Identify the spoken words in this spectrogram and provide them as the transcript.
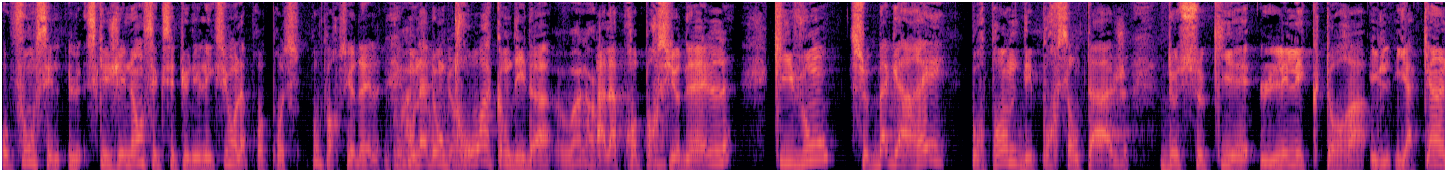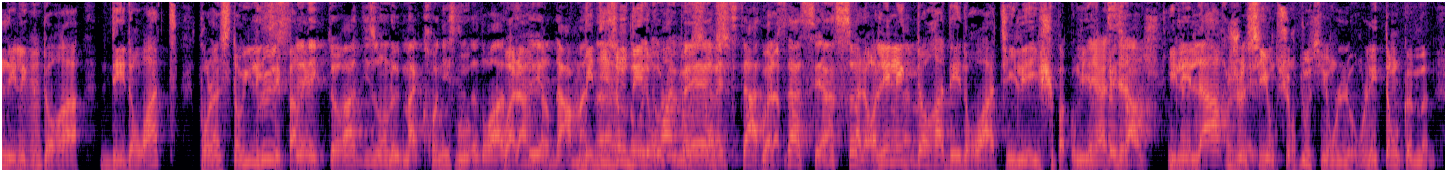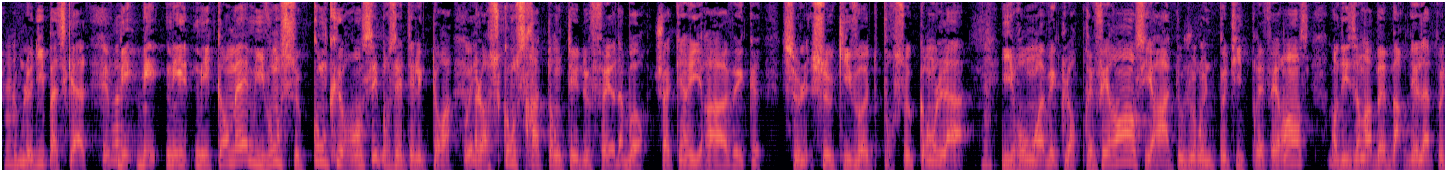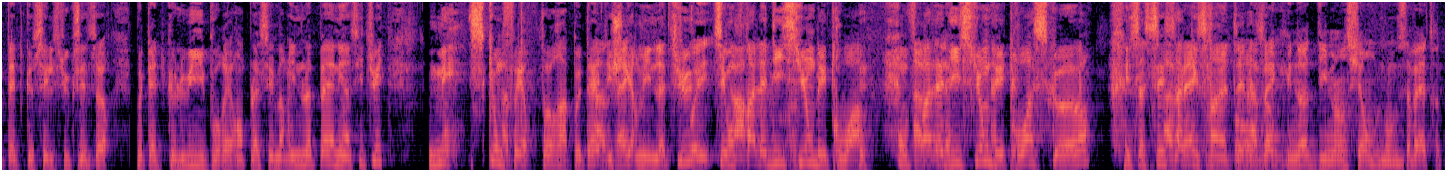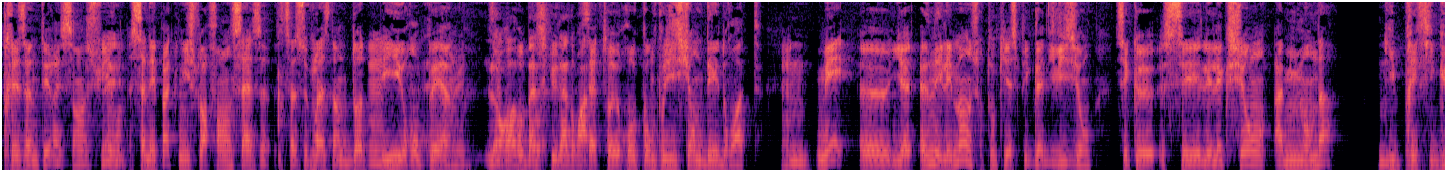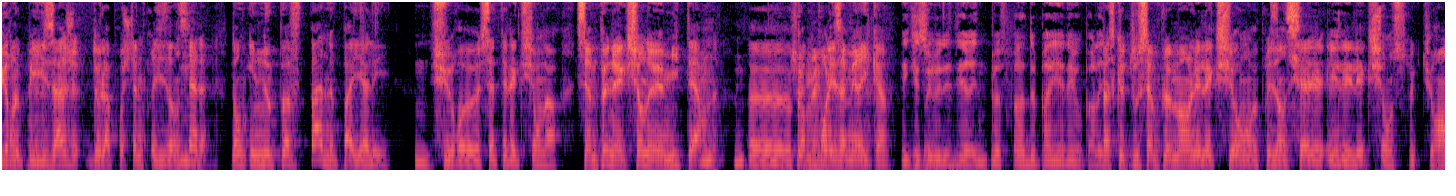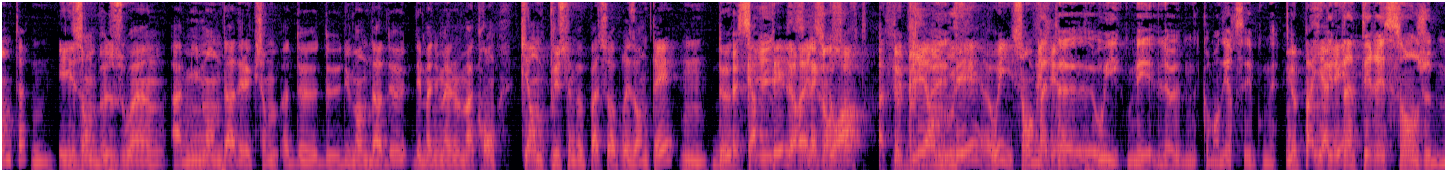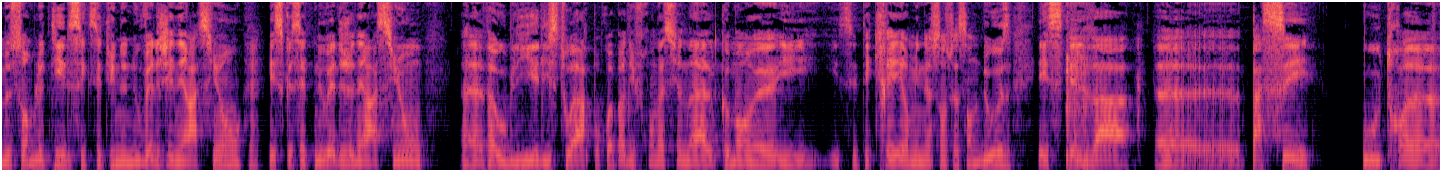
au fond, ce qui est gênant, c'est que c'est une élection à la proportionnelle. On a donc trois candidats à la proportionnelle qui vont se bagarrer pour prendre des pourcentages de ce qui est l'électorat. Il n'y a qu'un électorat des droites pour l'instant, il est séparé. l'électorat, disons-le, macroniste de droite. Voilà. C'est-à-dire Darmanin, Mais disons des droites au sens... etc. Voilà. ça, c'est un seul. Alors, l'électorat des droites, il est, je sais pas combien il est large. Il est large, si on, surtout si on, l'étend, comme, hum. comme le dit Pascal. Mais, mais, mais, mais, quand même, ils vont se concurrencer pour cet électorat. Alors, ce qu'on sera tenté de faire, d'abord, chacun ira avec ceux, ceux, qui votent pour ce camp-là, hum. iront avec leurs préférences. Il y aura toujours une petite préférence en disant, ah ben, Bardella, peut-être que c'est le successeur, peut-être que lui, il pourrait remplacer Marine le Pen et ainsi de suite. Mais ce qu'on fera peut-être, et je termine là-dessus, c'est on ah. fera l'addition des trois. On fera l'addition des trois scores. Et c'est ça qui sera intéressant. Avec une autre dimension. Donc ça va être très intéressant à suivre. Ça n'est pas qu'une histoire française. Ça se passe dans d'autres mm. pays européens. L'Europe bascule à droite. Cette recomposition des droites. Mm. Mais euh, il y a un élément surtout qui explique la division. C'est que c'est l'élection à mi-mandat qui mm. préfigure le paysage de la prochaine présidentielle. Donc ils ne peuvent pas ne pas y aller. Hmm. sur euh, cette élection-là. C'est un peu une élection de mi-terme, hmm. euh, comme pour les Américains. Et qu'est-ce que vous voulez dire Ils ne peuvent pas ne pas y aller ou parler Parce que tout simplement, l'élection présidentielle est l'élection structurante, et ils ont besoin, à mi-mandat d'élection de, du mandat d'Emmanuel Macron, qui en plus ne veut pas se représenter, de capter leur électorat, de préempter. Oui, ils sont en Fait, euh, oui, mais le, comment dire, c'est ne pas y aller. Ce qui est intéressant, je, me semble-t-il, c'est que c'est une nouvelle génération. Est-ce que cette nouvelle génération va oublier l'histoire, pourquoi pas du Front National, comment euh, il, s'était créé en 1972, est-ce qu'elle va euh, passer outre...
